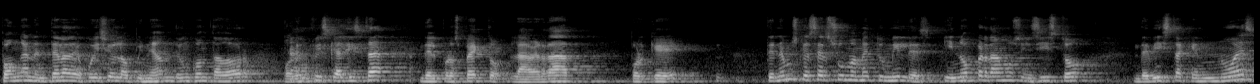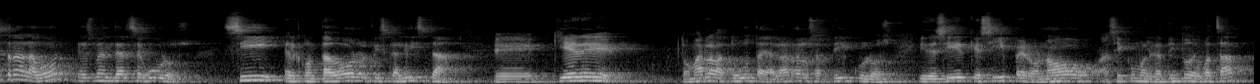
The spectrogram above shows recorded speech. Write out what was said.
pongan en tela de juicio la opinión de un contador o de un fiscalista del prospecto, la verdad, porque tenemos que ser sumamente humildes y no perdamos, insisto, de vista que nuestra labor es vender seguros. Si el contador o el fiscalista eh, quiere tomar la batuta y hablar de los artículos y decir que sí, pero no, así como el gatito de WhatsApp,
